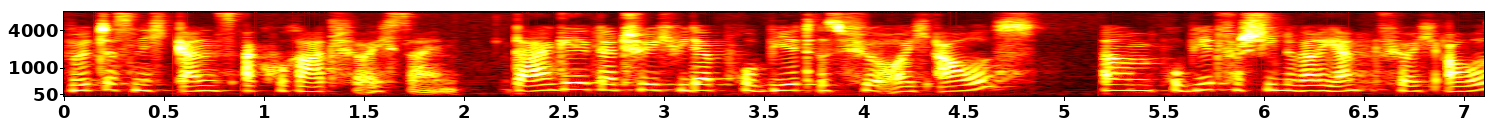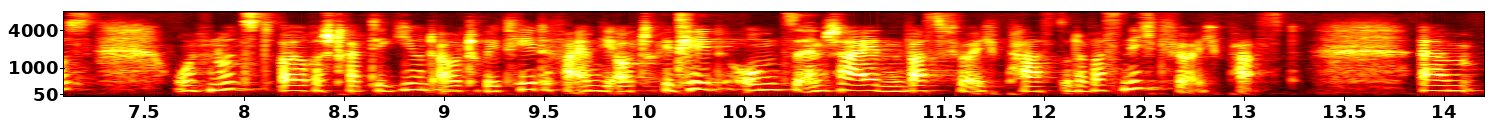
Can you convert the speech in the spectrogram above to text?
wird das nicht ganz akkurat für euch sein. Da gilt natürlich wieder, probiert es für euch aus ähm, probiert verschiedene Varianten für euch aus und nutzt eure Strategie und Autorität, vor allem die Autorität, um zu entscheiden, was für euch passt oder was nicht für euch passt. Ähm,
